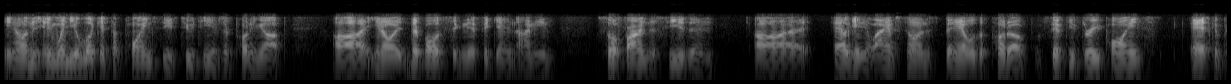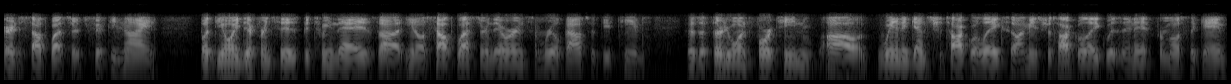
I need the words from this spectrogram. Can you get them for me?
You know, and, and when you look at the points these two teams are putting up, uh, you know, they're both significant. I mean, so far in the season, uh, Allegany Limestone's been able to put up 53 points as compared to Southwestern's 59. But the only difference is between that is, uh, you know, Southwestern, they were in some real bouts with these teams. It was a 31-14 uh, win against Chautauqua Lake. So, I mean, Chautauqua Lake was in it for most of the game.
